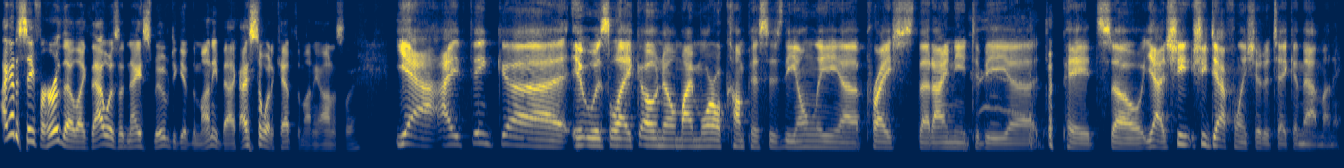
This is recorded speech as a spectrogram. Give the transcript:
I got to say for her though, like that was a nice move to give the money back. I still would have kept the money, honestly. Yeah, I think uh, it was like, oh no, my moral compass is the only uh, price that I need to be uh, paid. So yeah, she she definitely should have taken that money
